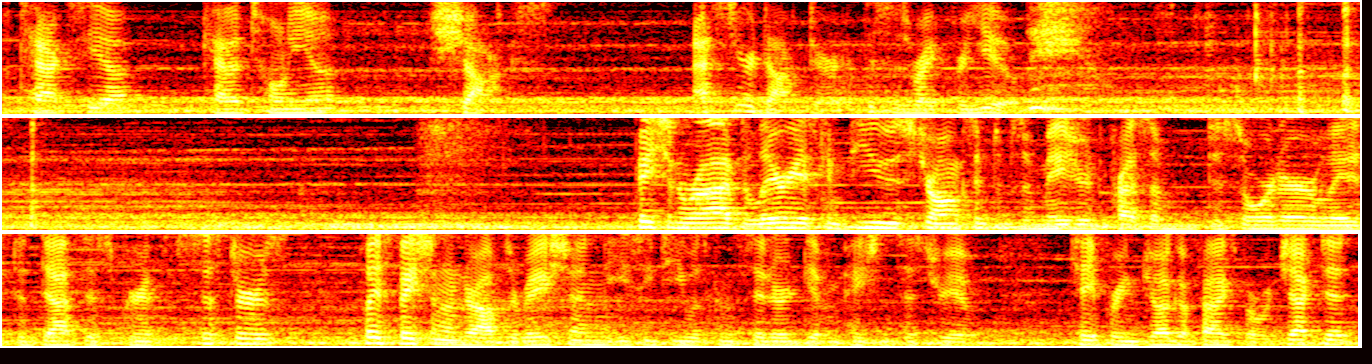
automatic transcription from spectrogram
ataxia, catatonia, shocks. Ask your doctor if this is right for you. Damn. Patient arrived delirious, confused, strong symptoms of major depressive disorder related to death, disappearance of sisters. Placed patient under observation. ECT was considered given patient's history of tapering drug effects but rejected.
